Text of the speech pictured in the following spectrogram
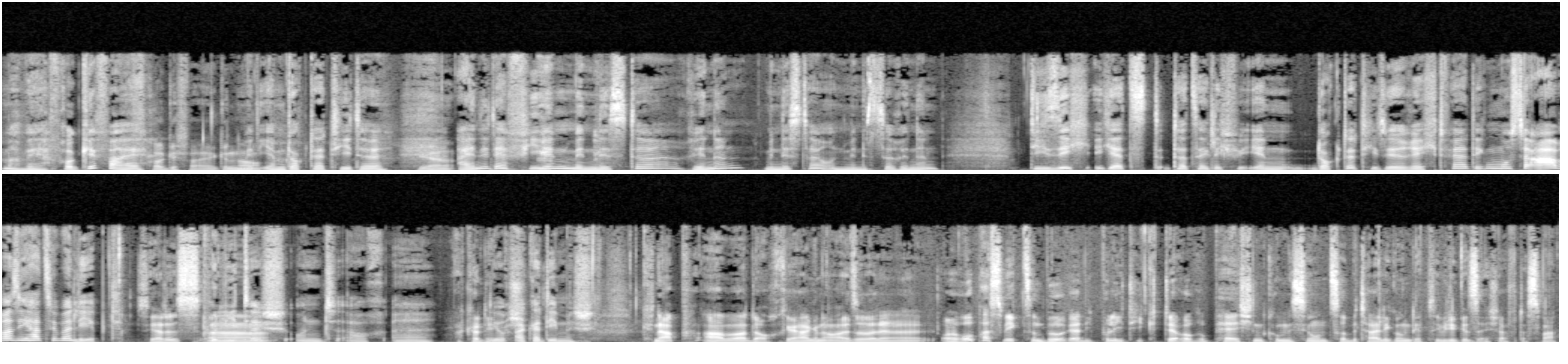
Machen wir ja Frau Giffey. Frau Giffey, genau. Mit ihrem Doktortitel. Ja. Eine der vielen Ministerinnen, Minister und Ministerinnen, die sich jetzt tatsächlich für ihren Doktortitel rechtfertigen musste, aber sie hat es überlebt. Sie hat es politisch äh, und auch äh, akademisch. akademisch. Knapp, aber doch, ja genau. Also äh, Europas Weg zum Bürger, die Politik der Europäischen Kommission zur Beteiligung der Zivilgesellschaft. Das war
